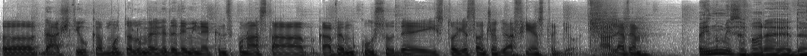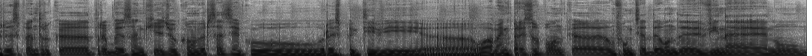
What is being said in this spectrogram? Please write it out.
uh, da, știu că multă lume râde de mine când spun asta, că avem cursuri de istorie sau geografie în studio. Da, le avem. Păi nu mi se pare de râs, pentru că trebuie să încheiegi o conversație cu respectivii uh, oameni. Presupun că în funcție de unde vine nu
